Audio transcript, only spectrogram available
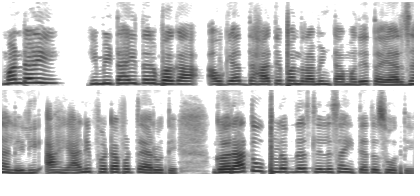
मंडळी ही मिठाई तर बघा अवघ्या दहा ते पंधरा मिनटामध्ये तयार झालेली आहे आणि फटाफट तयार होते. घरात उपलब्ध असलेल्या साहित्यातच होते.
